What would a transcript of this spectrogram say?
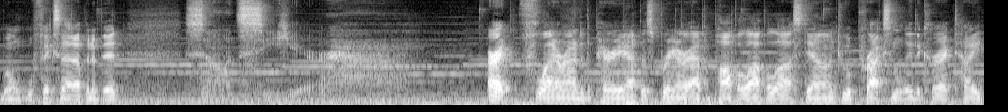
We'll, we'll fix that up in a bit. So, let's see here. Alright, fly around to the Periapus, bring our Apopopolopolos down to approximately the correct height.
